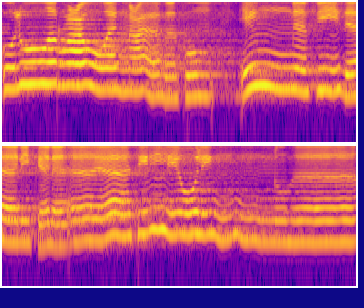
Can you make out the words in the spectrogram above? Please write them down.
كلوا وارعوا أنعامكم إن في ذلك لآيات لأولي النهى.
